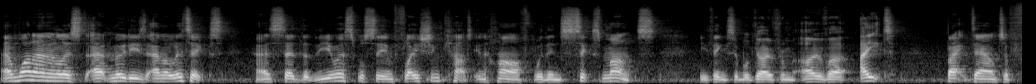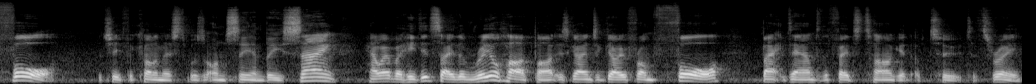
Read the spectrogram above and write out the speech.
And one analyst at Moody's Analytics has said that the US will see inflation cut in half within six months. He thinks it will go from over eight back down to four. The chief economist was on CNB saying, however, he did say the real hard part is going to go from four back down to the Fed's target of two to three.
